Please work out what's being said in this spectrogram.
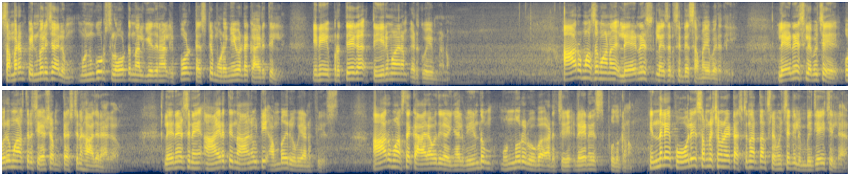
സമരം പിൻവലിച്ചാലും മുൻകൂർ സ്ലോട്ട് നൽകിയതിനാൽ ഇപ്പോൾ ടെസ്റ്റ് മുടങ്ങിയവരുടെ കാര്യത്തിൽ ഇനി പ്രത്യേക തീരുമാനം എടുക്കുകയും വേണം. ആറുമാസമാണ് ലേണേഴ്സ് ലൈസൻസിന്റെ സമയപരിധി. ലേണേഴ്സ് ലഭിച്ച് ഒരു മാസത്തിന് ശേഷം ടെസ്റ്റിന് ഹാജരാകാം. ലേണേഴ്സിന് ആയിരത്തി നാനൂറ്റി അമ്പത് രൂപയാണ് ഫീസ്. ആറു മാസത്തെ കാലാവധി കഴിഞ്ഞാൽ വീണ്ടും മുന്നൂറ് രൂപ അടച്ച് ലേണേഴ്സ് പുതുക്കണം. ഇന്നലെ പോലീസ് സംരക്ഷണമായി ടെസ്റ്റ് നടത്താൻ ശ്രമിച്ചെങ്കിലും വിജയിച്ചില്ല.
